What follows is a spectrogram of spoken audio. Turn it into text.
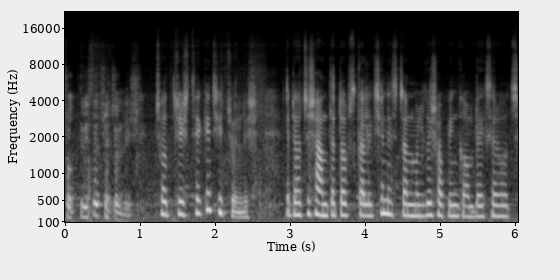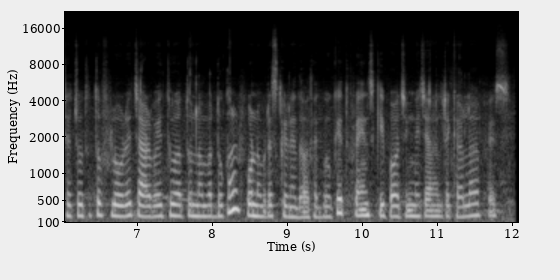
থেকে ছিচল্লিশ। এটা হচ্ছে Shanta tops collection eastern Mallika shopping কমপ্লেক্সের হচ্ছে চতুর্থ ফ্লোরে চার বাই নম্বর দোকান ফোন নাম্বার স্ক্রিনে দেওয়া থাকবে। ওকে তো ফ্রেন্ডস কিপ ওয়াচিং মাই চ্যানেলটা কেরালা হাফেজ।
